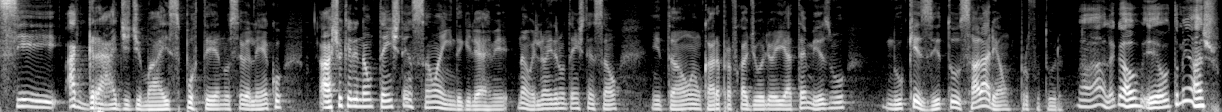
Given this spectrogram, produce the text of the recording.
se agrade demais por ter no seu elenco. Acho que ele não tem extensão ainda, Guilherme. Não, ele ainda não tem extensão. Então é um cara para ficar de olho aí até mesmo no quesito salarião para o futuro. Ah, legal. Eu também acho.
